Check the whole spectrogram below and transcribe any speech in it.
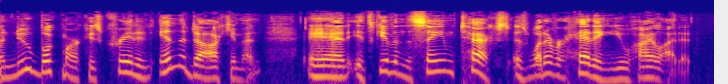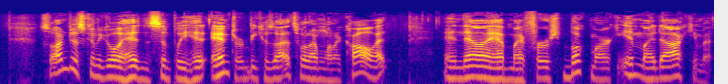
a new bookmark is created in the document and it's given the same text as whatever heading you highlighted. So I'm just going to go ahead and simply hit enter because that's what I want to call it. And now I have my first bookmark in my document.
